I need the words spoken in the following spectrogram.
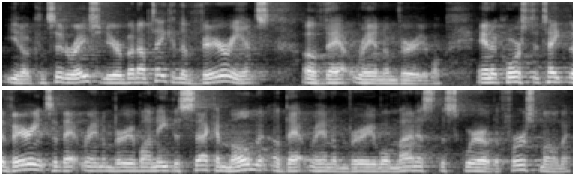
you know consideration here, but I'm taking the variance of that random variable. And of course, to take the variance of that random variable, I need the second moment of that random variable minus the square of the first moment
